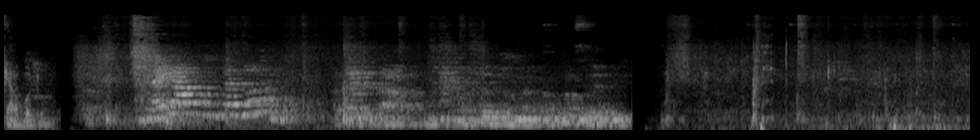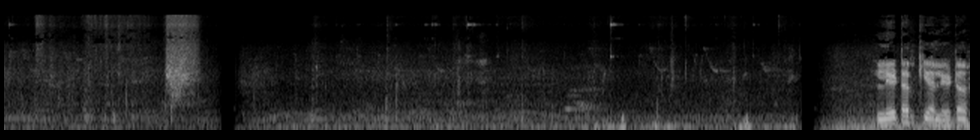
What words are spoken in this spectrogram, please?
क्या बोलूँ? लेटर किया लेटर।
